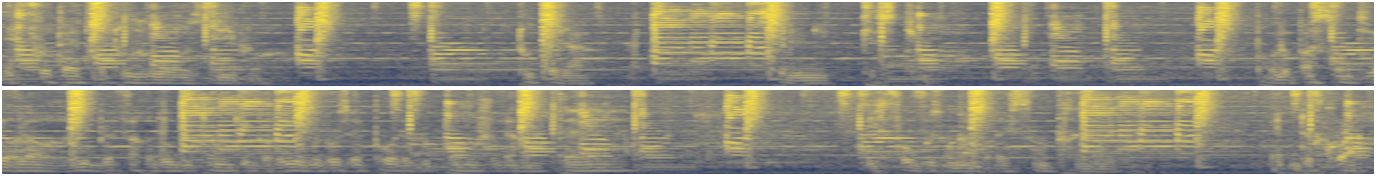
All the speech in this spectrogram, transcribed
Il faut être toujours ivre. Tout est là. C'est l'unique question. Pour ne pas sentir l'horrible fardeau du temps qui brise vos épaules et vous penche vers la terre, il faut vous en avoir sans trêve. Mais de quoi?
